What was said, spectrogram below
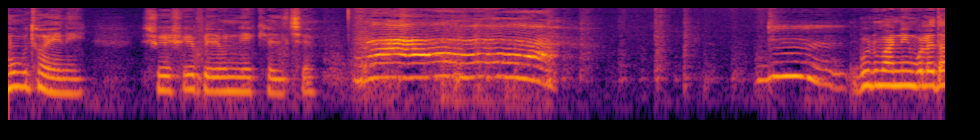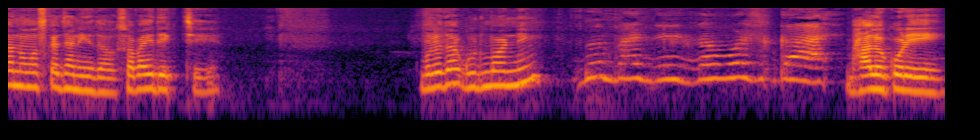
মুখ ধোয়ে শুয়ে শুয়ে বেলুন নিয়ে খেলছে। গুড মর্নিং বলে দাও নমস্কার জানিয়ে দাও সবাই দেখছে। বলে দাও গুড মর্নিং। নমস্কার। ভালো করে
